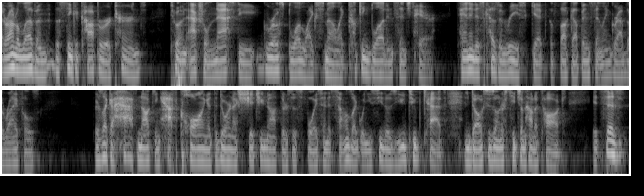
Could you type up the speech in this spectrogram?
At around eleven, the stink of copper returns to an actual nasty, gross blood-like smell, like cooking blood and cinched hair. Tan and his cousin Reese get the fuck up instantly and grab the rifles. There's like a half knocking, half clawing at the door, and I shit you not, there's this voice, and it sounds like when you see those YouTube cats and dogs whose owners teach them how to talk. It says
